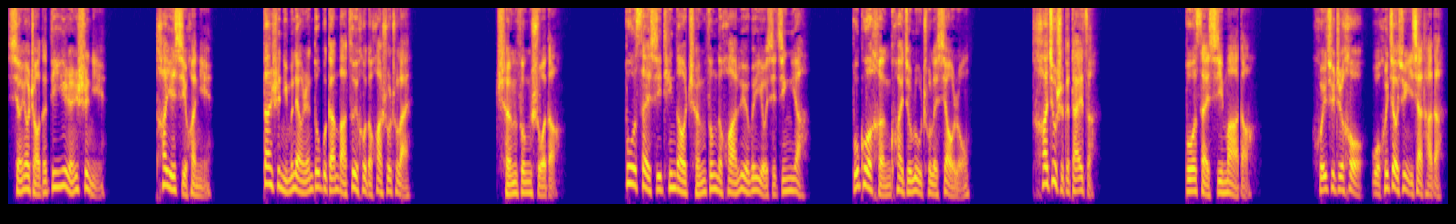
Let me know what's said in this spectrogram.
想要找的第一人是你，他也喜欢你，但是你们两人都不敢把最后的话说出来。”陈峰说道。波塞西听到陈峰的话，略微有些惊讶。不过很快就露出了笑容，他就是个呆子。波塞西骂道：“回去之后我会教训一下他的。”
